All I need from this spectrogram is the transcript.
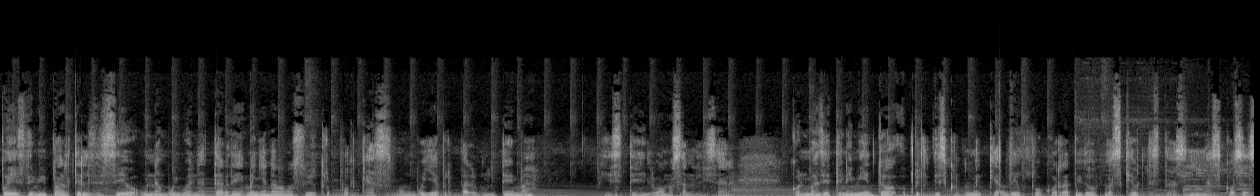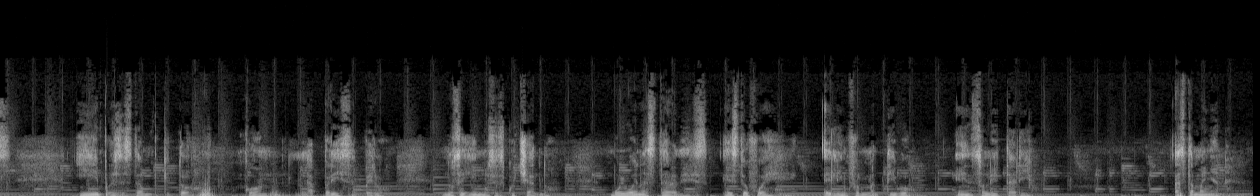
pues de mi parte les deseo una muy buena tarde. Mañana vamos a hacer otro podcast. Voy a preparar un tema. Este lo vamos a analizar con más detenimiento. Discúlpenme que hable un poco rápido, pues que ahorita está haciendo unas cosas y pues está un poquito con la prisa, pero nos seguimos escuchando. Muy buenas tardes. Esto fue el informativo en solitario. Hasta mañana.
